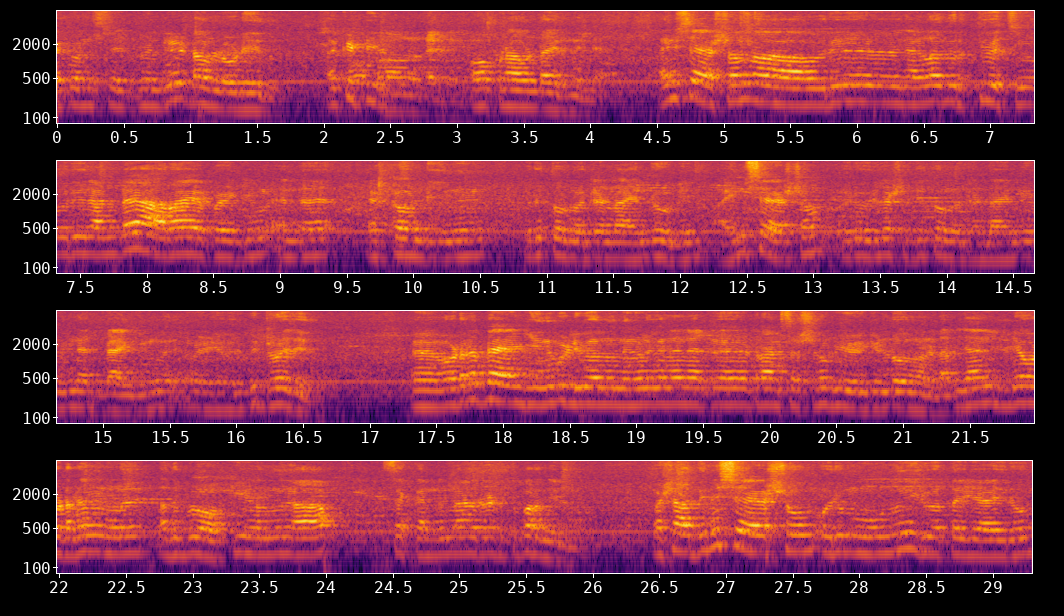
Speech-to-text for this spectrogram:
അക്കൗണ്ട് സ്റ്റേറ്റ്മെന്റ് ഡൗൺലോഡ് ചെയ്തു. അത് കിട്ടി. ഓപ്പൺ ആവുണ്ടായിരുന്നില്ല. അതിന് ശേഷം ഒരു ഞങ്ങളത് നിർത്തിവെച്ചു ഒരു രണ്ട് ആറായപ്പോഴേക്കും എന്റെ അക്കൗണ്ടിൽ നിന്ന് ഒരു തൊണ്ണൂറ്റെണ്ണായിരം രൂപയും അതിന് ശേഷം ഒരു ഒരു ലക്ഷത്തി തൊണ്ണൂറ്റിരണ്ടായിരം രൂപയും നെറ്റ് ബാങ്കിങ് വഴി ഒരു വിഡ്രോ ചെയ്തു. ഉടനെ ബാങ്കിൽ നിന്ന് വിളി വന്നു. നിങ്ങൾ ഇങ്ങനെ നെറ്റ് ട്രാൻസാക്ഷൻ ഉപയോഗിക്കണ്ടോ എന്ന് പറഞ്ഞിട്ട്. അപ്പം ഞാൻ ഇല്ല ഉടനെ നിങ്ങൾ അത് ബ്ലോക്ക് ചെയ്യണമെന്ന് ആ സെക്കൻഡിന് അവരുടെ അടുത്ത് പറഞ്ഞിരുന്നു. പക്ഷെ അതിന് ശേഷവും ഒരു മൂന്ന് ഇരുപത്തയ്യായിരവും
